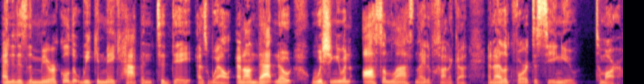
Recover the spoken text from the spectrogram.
and it is the miracle that we can make happen today as well. And on that note, wishing you an awesome last night of Hanukkah, and I look forward to seeing you tomorrow.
